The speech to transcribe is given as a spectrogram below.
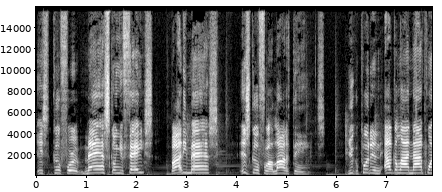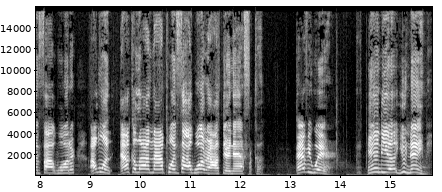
It's good for a mask on your face, body mask. It's good for a lot of things. You can put it in alkaline 9.5 water. I want alkaline 9.5 water out there in Africa. Everywhere. India, you name it.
